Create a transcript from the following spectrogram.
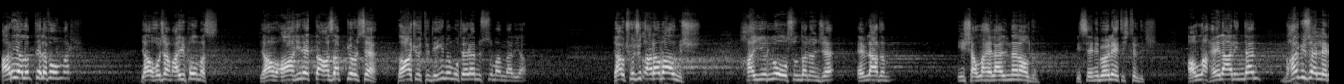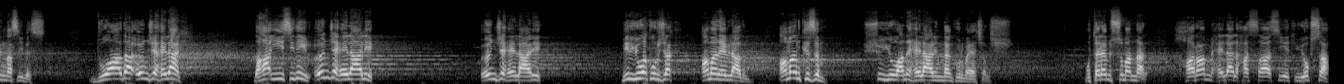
Arayalım telefon var. Ya hocam ayıp olmasın. Ya ahirette azap görse daha kötü değil mi muhterem Müslümanlar ya? Ya çocuk araba almış. Hayırlı olsundan önce evladım inşallah helalinden aldın. Biz seni böyle yetiştirdik. Allah helalinden daha güzellerini nasip etsin. Duada önce helal. Daha iyisi değil. Önce helali. Önce helali. Bir yuva kuracak. Aman evladım. Aman kızım. Şu yuvanı helalinden kurmaya çalış. Muhterem Müslümanlar. Haram helal hassasiyeti yoksa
